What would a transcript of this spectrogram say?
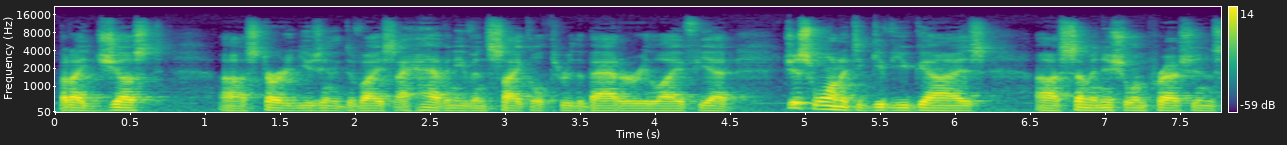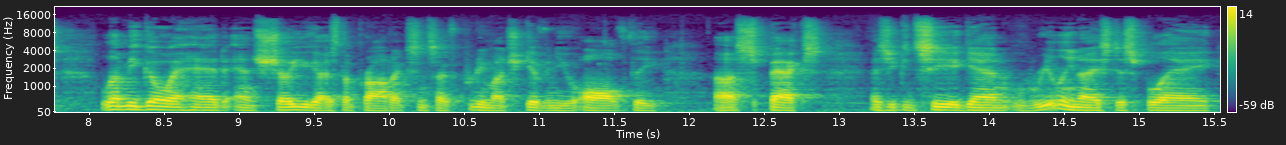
but I just uh, started using the device. I haven't even cycled through the battery life yet. Just wanted to give you guys uh, some initial impressions. Let me go ahead and show you guys the product since I've pretty much given you all of the uh, specs. As you can see, again, really nice display.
